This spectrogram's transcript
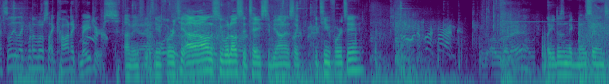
That's really like one of the most iconic majors. I mean, 15, 14. I honestly, what else it takes to be honest? Like 15, 14. Are we going A? Like it doesn't make no sense.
